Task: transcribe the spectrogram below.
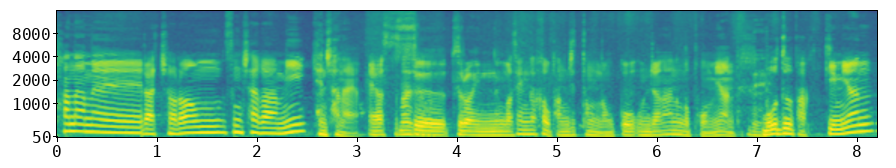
파나메라처럼 승차감이 괜찮아요. 에어스 맞아요. 들어있는 거 생각하고 방지턱 넘고 운전하는 거 보면 네. 모두 바뀌면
